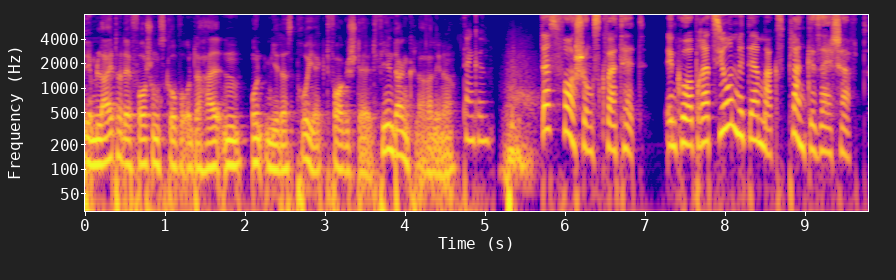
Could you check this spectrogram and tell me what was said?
dem Leiter der Forschungsgruppe, unterhalten und mir das Projekt vorgestellt. Vielen Dank, Lara-Lena. Danke. Das Forschungsquartett in Kooperation mit der Max Planck Gesellschaft.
